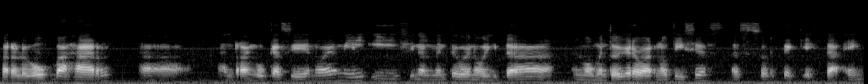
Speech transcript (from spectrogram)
para luego bajar rango casi de 9000 y finalmente, bueno, ahorita al momento de grabar noticias, Asesor Tech está en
